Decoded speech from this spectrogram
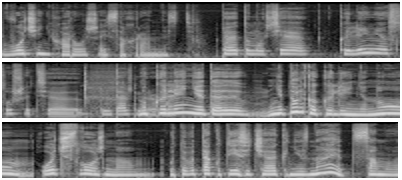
в очень хорошей сохранности. Поэтому все к Элине слушайте винтажный Ну, аромат. к Элине это не только к Элине, но очень сложно. Вот, вот так вот, если человек не знает самого...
